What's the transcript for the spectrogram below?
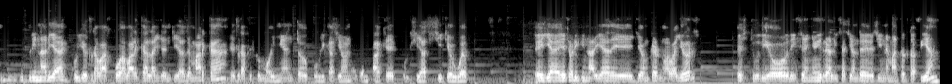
multidisciplinaria cuyo trabajo abarca la identidad de marca, el gráfico en movimiento, publicaciones, empaque, publicidad y sitio web. Ella es originaria de Yonkers, Nueva York. Estudió diseño y realización de cinematografía.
